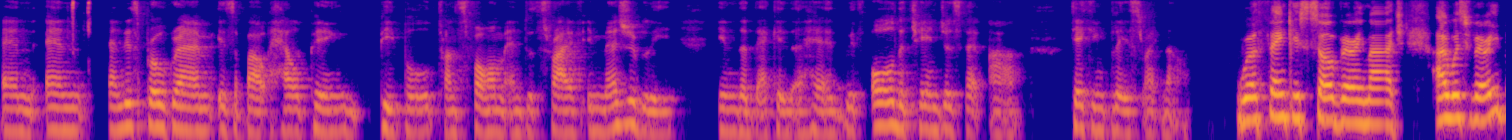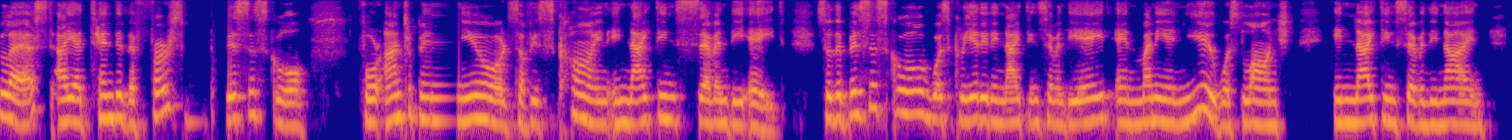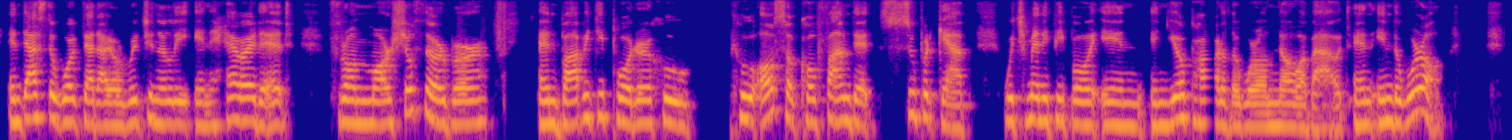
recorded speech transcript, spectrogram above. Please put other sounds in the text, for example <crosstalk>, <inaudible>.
and and and this program is about helping people transform and to thrive immeasurably in the decade ahead with all the changes that are taking place right now. Well thank you so very much. I was very blessed. I attended the first business school for entrepreneurs of its kind in 1978. So the business school was created in 1978 and Money and You was launched in 1979. And that's the work that I originally inherited from Marshall Thurber and Bobbi DePorter, who who also co-founded Supercamp, which many people in, in your part of the world know about and in the world.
